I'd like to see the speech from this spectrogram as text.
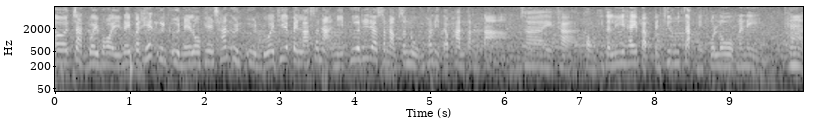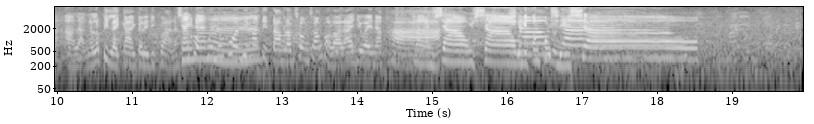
เอ่อจัดบ่อยๆ ในประเทศอื่นๆ ในโลเคชันอื่น ๆ ด้วยที่จะเป็นลักษณะนี้เพื่อที่จะสนับสนุนผลิตภัณฑ์ต่างใช่ค่ะ ของอิตาลีให้แบบเป็นที่รู้จักในทั่วโลกนั่นเอง ๆค่ะเอาล่ะงั้นเราปิดรายการกันเลยดีกว่านะคะใช่ขอบคุณนะคะทุกคนที่มาติดตามรับชมช่องของลาล่าย้อยนะคะ ค่ะเช้าเช้าวันนี้ต้องพูดแบบนี้เช้าเช้า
